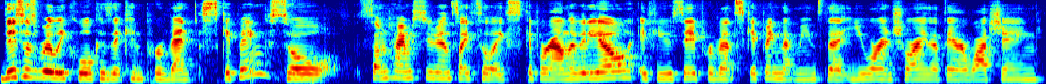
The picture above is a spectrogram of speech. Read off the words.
This is really cool because it can prevent skipping. So sometimes students like to like skip around the video. If you say prevent skipping, that means that you are ensuring that they are watching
